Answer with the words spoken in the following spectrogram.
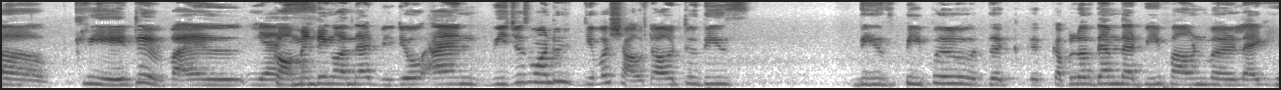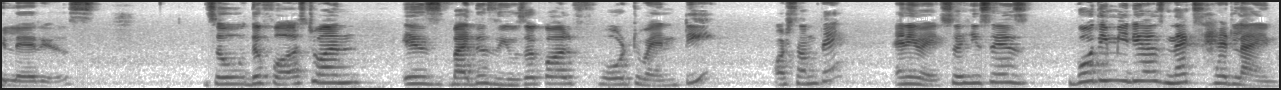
uh, creative while Yes. commenting on that video. And we just want to give a shout out to these these people the couple of them that we found were like hilarious. So the first one is by this user called 420 or something. Anyway, so he says Godi Media's next headline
